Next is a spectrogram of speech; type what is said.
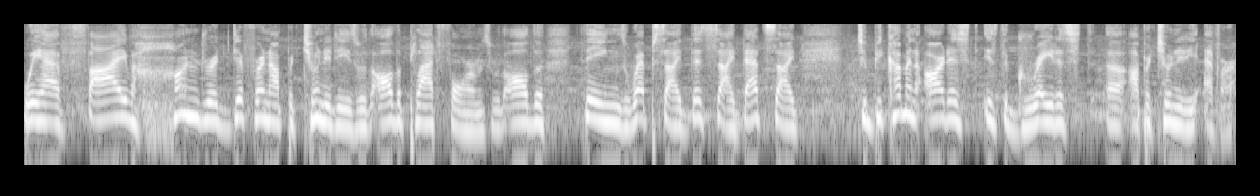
We have 500 different opportunities with all the platforms, with all the things, website, this side, that side. To become an artist is the greatest uh, opportunity ever.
